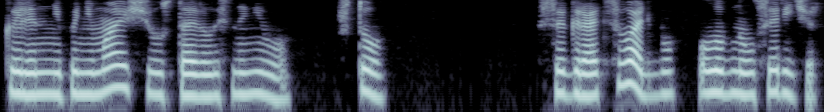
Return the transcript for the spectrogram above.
Кэлен непонимающе уставилась на него. Что? Сыграть свадьбу, улыбнулся Ричард.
